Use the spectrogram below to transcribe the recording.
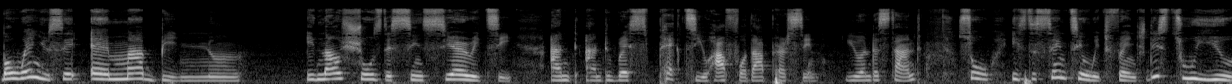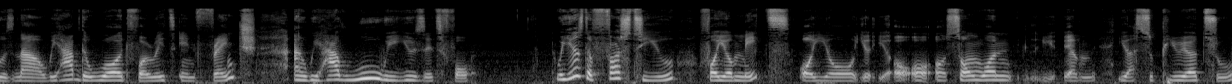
But when you say emma binu it now shows the sincerity and and respect you have for that person. You understand? So it's the same thing with french. These two u's now we have the word for it in french and we have who we use it for. We use the first you for your mates or your, your, your or, or someone you, um, you are superior to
